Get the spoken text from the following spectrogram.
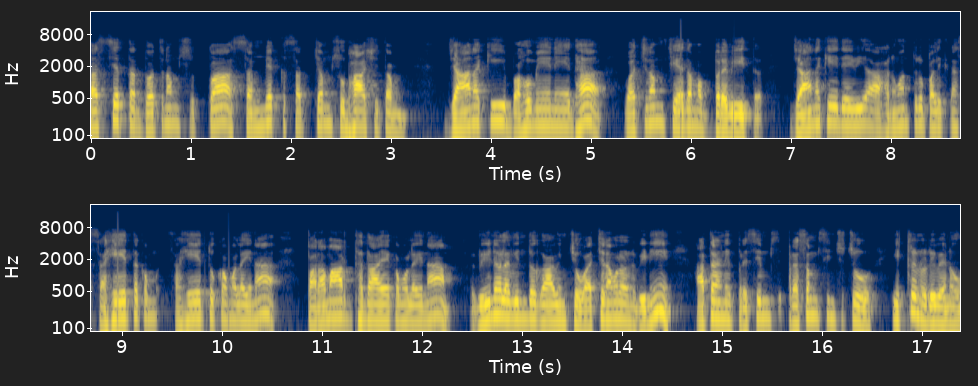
తస్య తద్వచనం శృత్వా సమ్యక్ సత్యం సుభాషితం. జానకి బహుమేనేధ వచనం చేదమబ్రవీత్ జానకీదేవి ఆ హనుమంతుడు పలికిన సహేతకం సహేతుకములైన పరమార్థదాయకములైన వీణుల విందు గావించు వచనములను విని అతనిని ప్రశంసి ప్రశంసించుచు ఇట్లు నుడివెను.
